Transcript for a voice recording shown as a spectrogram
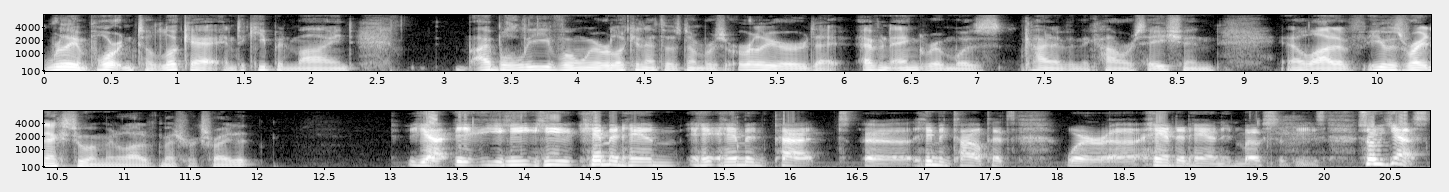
really important to look at and to keep in mind. I believe when we were looking at those numbers earlier that Evan Engram was kind of in the conversation and a lot of he was right next to him in a lot of metrics, right? Yeah, he he him and him him and Pat uh, him and Kyle Pitts were uh, hand in hand in most of these. So yes,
